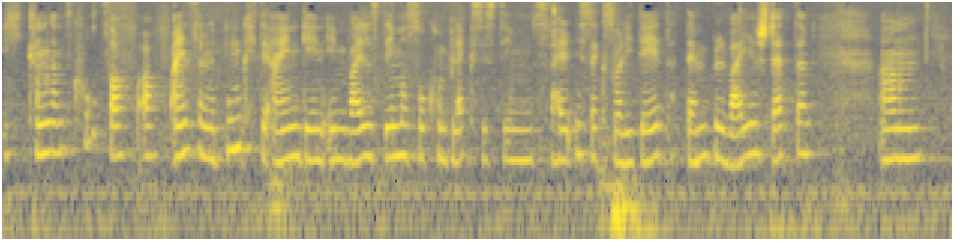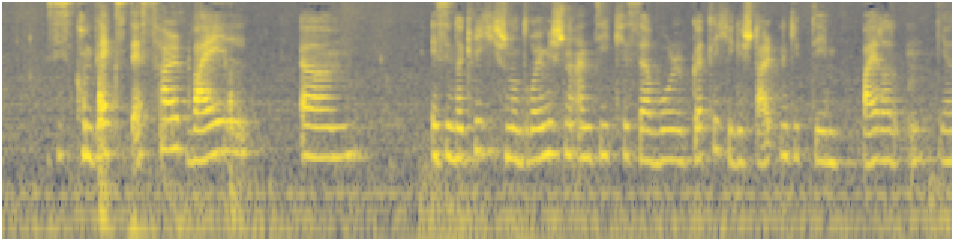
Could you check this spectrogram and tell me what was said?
Ich kann ganz kurz auf, auf einzelne Punkte eingehen, eben weil das Thema so komplex ist, eben das Verhältnis Sexualität, Tempel, Weihe, Städte. Ähm, es ist komplex deshalb, weil ähm, es in der griechischen und römischen Antike sehr wohl göttliche Gestalten gibt, die beide, ja,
